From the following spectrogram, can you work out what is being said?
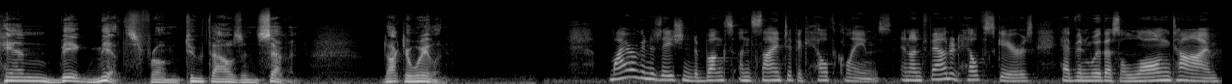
10 big myths from 2007. Dr. Whelan. My organization debunks unscientific health claims, and unfounded health scares have been with us a long time.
